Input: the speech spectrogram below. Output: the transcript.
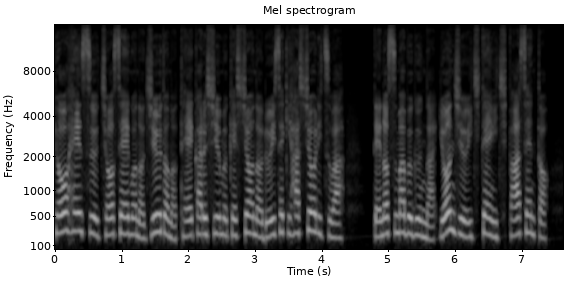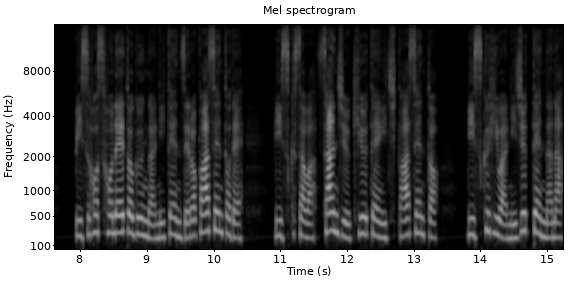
表変数調整後の重度の低カルシウム結晶の累積発症率はデノスマブ群が41.1%ビスホスホネート群が2.0%でリスク差は39.1%リスク比は20.7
